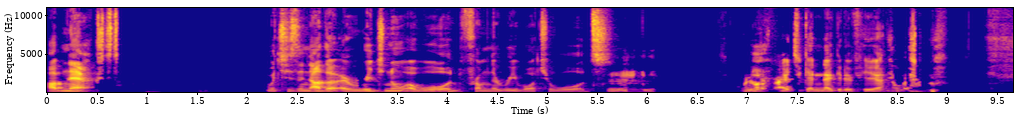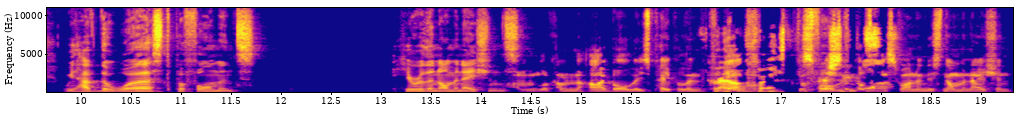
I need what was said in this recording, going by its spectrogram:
Up next, which is another original award from the Rewatch Awards. Mm. We're not afraid to get negative here. We have the worst performance. Here are the nominations. Um, look, I'm eyeball these people in the crowd, especially the last one in this nomination.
